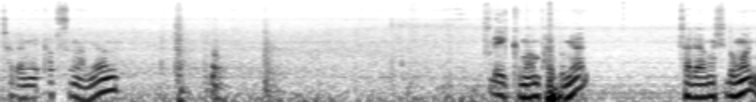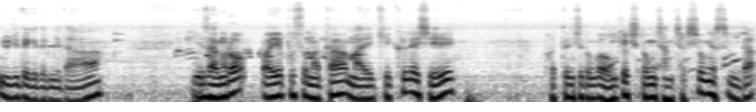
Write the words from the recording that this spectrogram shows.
차량에 탑승하면 브레이크만 밟으면 차량 시동은 유지되게 됩니다. 이상으로 YF 소나타 마이키 클래식 버튼 시동과 원격 시동 장착 시공이었습니다.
